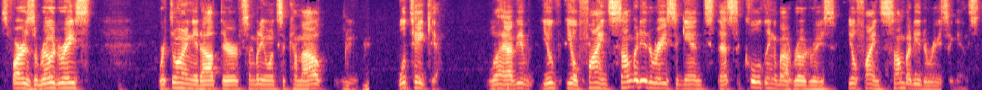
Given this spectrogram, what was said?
As far as the road race, we're throwing it out there. If somebody wants to come out, we, will take you. We'll have you. You'll you'll find somebody to race against. That's the cool thing about road race. You'll find somebody to race against.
